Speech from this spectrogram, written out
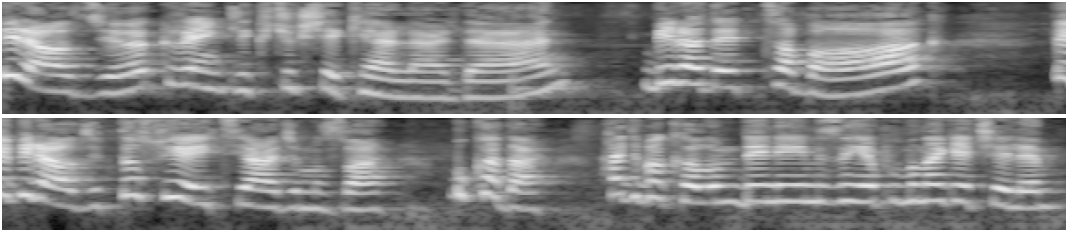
Birazcık renkli küçük şekerlerden, bir adet tabak ve birazcık da suya ihtiyacımız var. Bu kadar. Hadi bakalım deneyimizin yapımına geçelim.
